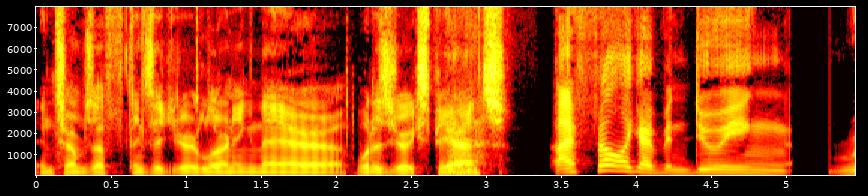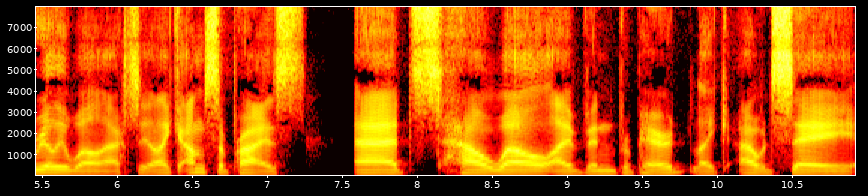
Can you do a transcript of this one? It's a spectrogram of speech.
in terms of things that you're learning there? What is your experience? I felt like I've been doing really well actually. Like I'm surprised at how well I've been prepared. Like I would say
